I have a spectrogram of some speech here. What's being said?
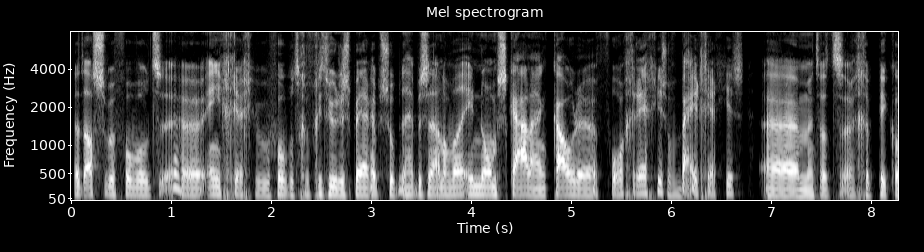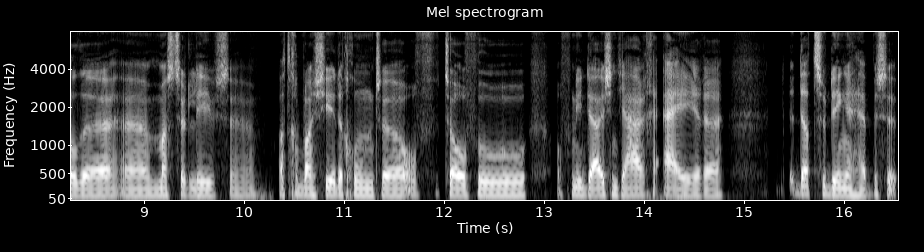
dat als ze bijvoorbeeld één gerechtje, bijvoorbeeld gefrituurde sperripsoep, dan hebben ze daar nog wel een enorm scala aan koude voorgerechtjes of bijgerechtjes. Met wat gepikkelde mustard leaves, wat geblancheerde groenten of tofu of van die duizendjarige eieren. Dat soort dingen hebben ze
